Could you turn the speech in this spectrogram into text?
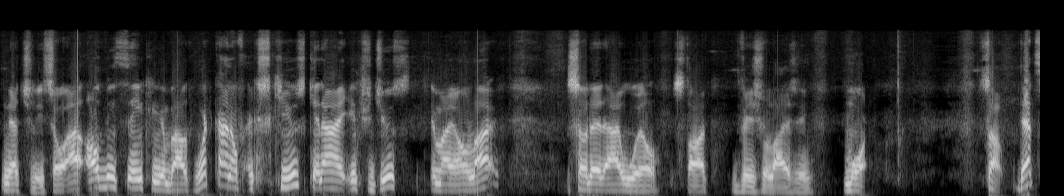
naturally. So I'll be thinking about what kind of excuse can I introduce in my own life so that I will start visualizing more. So that's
